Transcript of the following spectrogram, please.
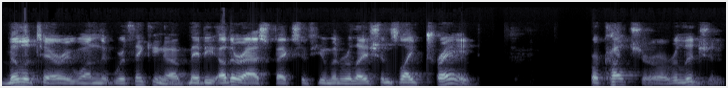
military one that we're thinking of, maybe other aspects of human relations like trade or culture or religion.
